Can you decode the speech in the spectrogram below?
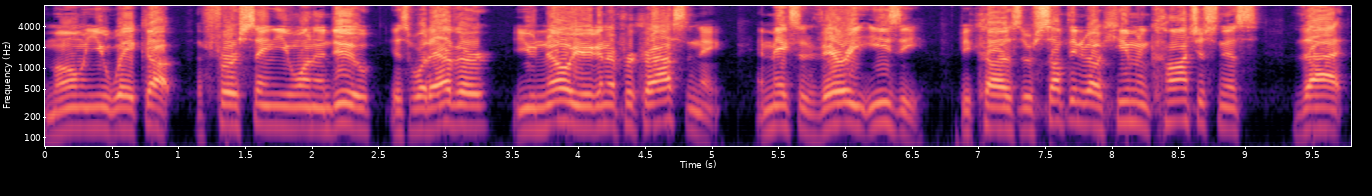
The moment you wake up, the first thing you want to do is whatever you know you're going to procrastinate. It makes it very easy because there's something about human consciousness that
